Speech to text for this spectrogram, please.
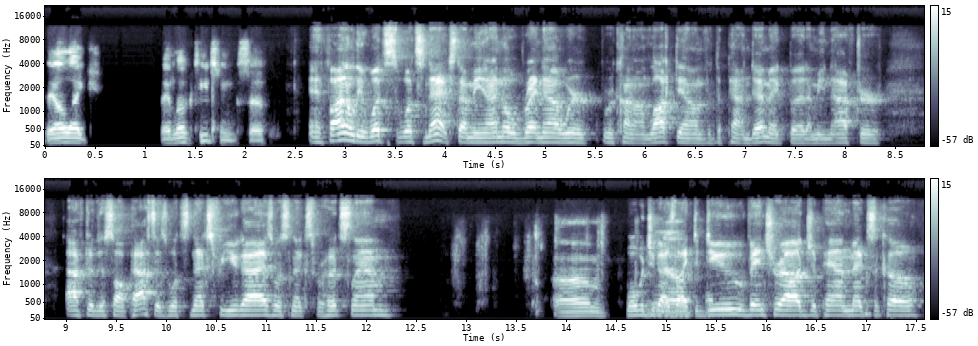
They all like they love teaching, so And finally, what's what's next? I mean, I know right now we're we're kind of on lockdown with the pandemic, but I mean, after after this all passes, what's next for you guys? What's next for Hood Slam? Um, What would you You guys know- like to do? Venture out, Japan, Mexico?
